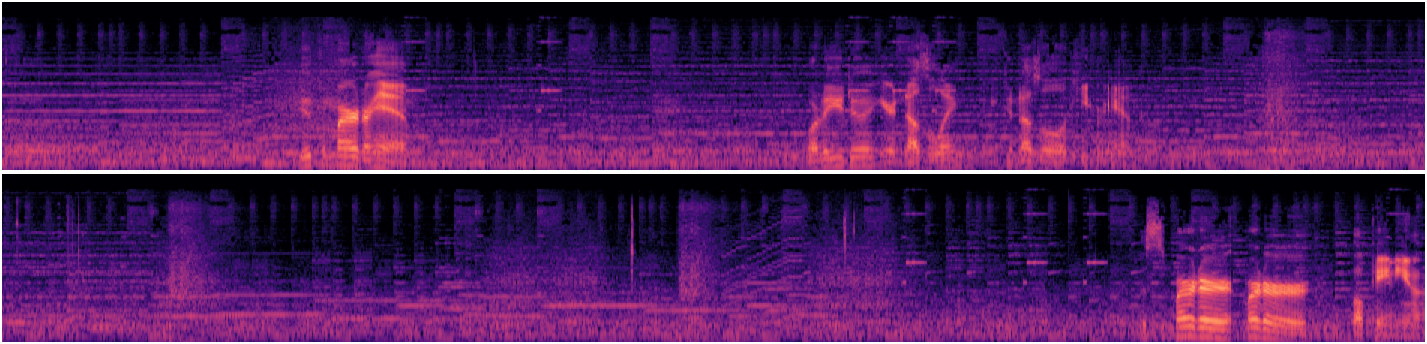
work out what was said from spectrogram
So you can murder him. What are you doing? You're nuzzling? You can nuzzle Heatran. This is murder, murder, Volcanion.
